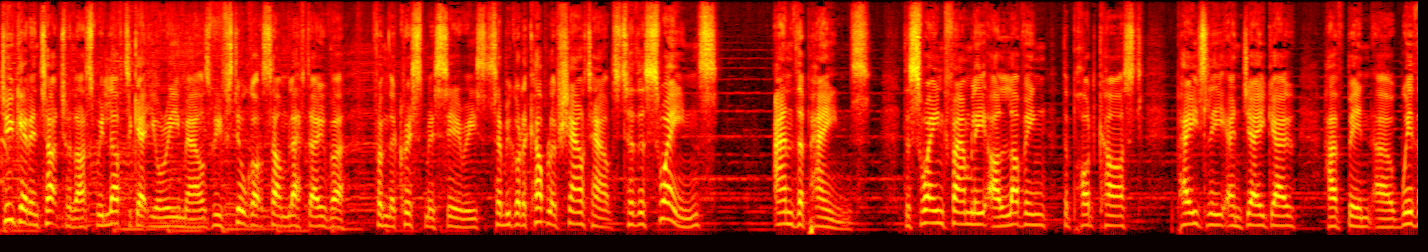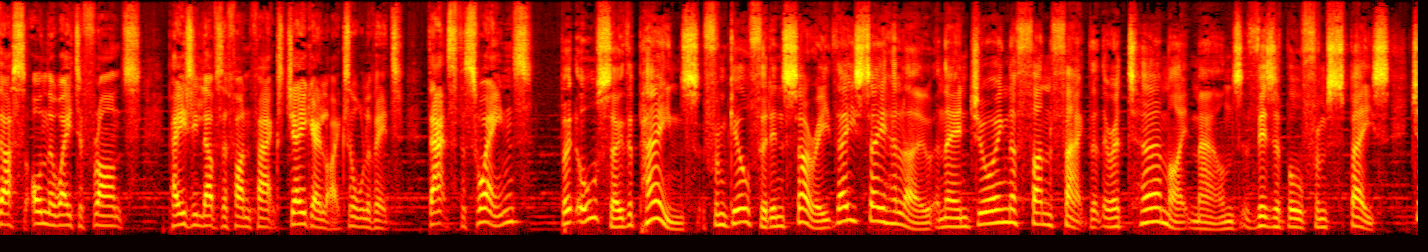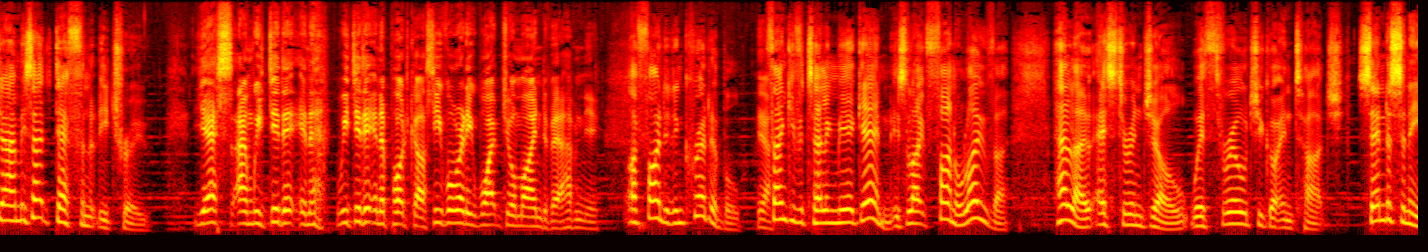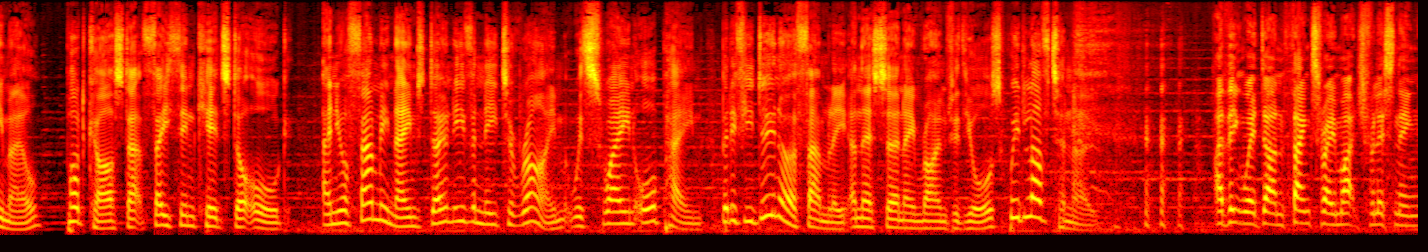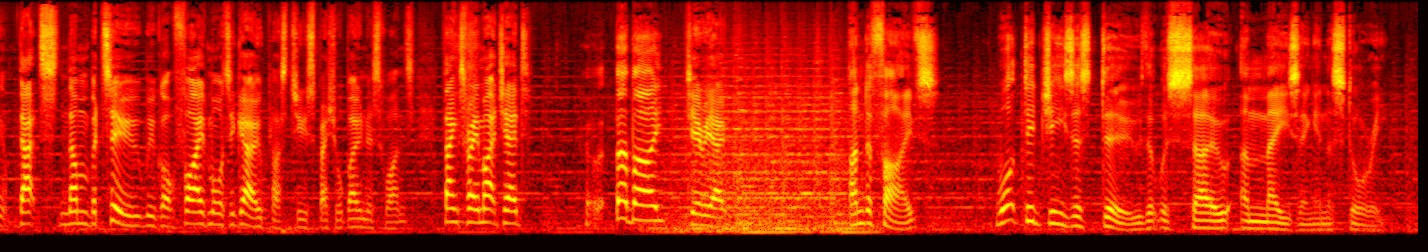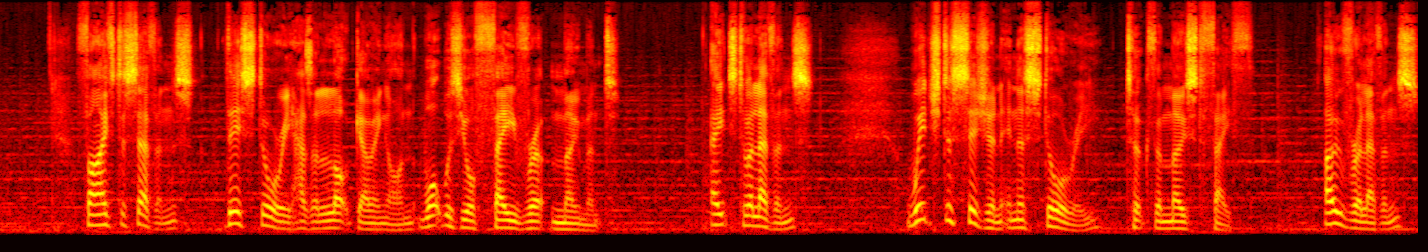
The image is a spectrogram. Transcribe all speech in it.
Do get in touch with us. We love to get your emails. We've still got some left over from the Christmas series. So we've got a couple of shout outs to the Swains and the Paynes. The Swain family are loving the podcast. Paisley and Jago have been uh, with us on the way to France. Paisley loves the fun facts. Jago likes all of it. That's the Swains. But also the Paynes from Guildford in Surrey. They say hello and they're enjoying the fun fact that there are termite mounds visible from space. Jam, is that definitely true? Yes, and we did it in a we did it in a podcast. You've already wiped your mind of it, haven't you? I find it incredible. Yeah. Thank you for telling me again. It's like fun all over. Hello, Esther and Joel. We're thrilled you got in touch. Send us an email, podcast at faithinkids.org. And your family names don't even need to rhyme with Swain or Payne. But if you do know a family and their surname rhymes with yours, we'd love to know. I think we're done. Thanks very much for listening. That's number two. We've got five more to go, plus two special bonus ones. Thanks very much, Ed. bye bye. Cheerio. Under fives, what did Jesus do that was so amazing in the story? Fives to sevens, this story has a lot going on. What was your favourite moment? Eights to elevens, which decision in the story took the most faith? Over 11s,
